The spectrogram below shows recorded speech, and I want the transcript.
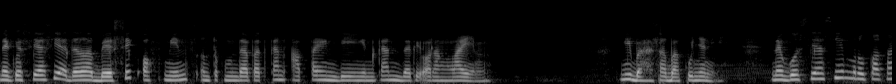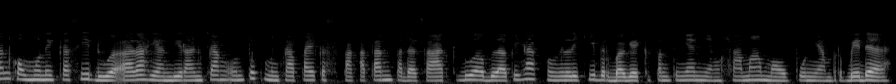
Negosiasi adalah basic of means untuk mendapatkan apa yang diinginkan dari orang lain. Ini bahasa bakunya nih. Negosiasi merupakan komunikasi dua arah yang dirancang untuk mencapai kesepakatan pada saat kedua belah pihak memiliki berbagai kepentingan yang sama maupun yang berbeda.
